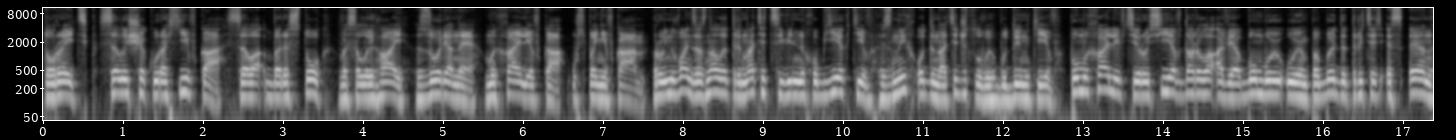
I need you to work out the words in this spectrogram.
Торецьк, селище Курахівка, села Бересток, Веселий Гай, Зоряне, Михайлівка, Успенівка. Руйнувань зазнали 13 цивільних об'єктів, з них 11 житлових будинків. По Михайлівці Росія вдарила авіабомбою у МПБ Д-30 СН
